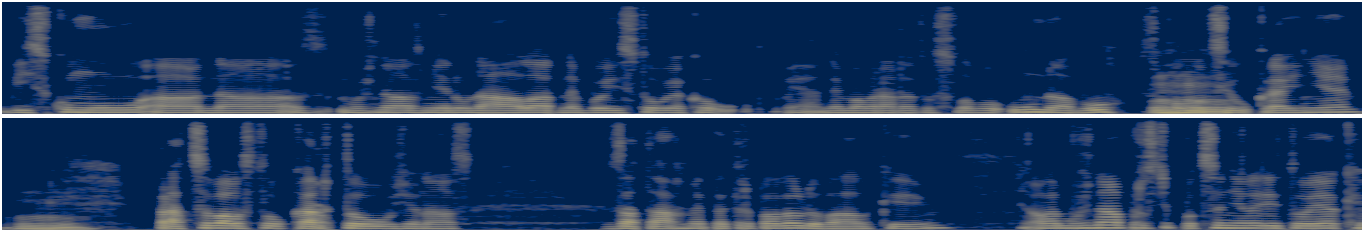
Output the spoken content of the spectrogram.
výzkumu a na možná změnu nálad nebo jistou, jako, já nemám ráda to slovo, únavu z mhm. pomoci mm-hmm. Ukrajině. Mm-hmm. Pracoval s tou kartou, že nás zatáhne Petr Pavel do války, ale možná prostě podcenili i to, jak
